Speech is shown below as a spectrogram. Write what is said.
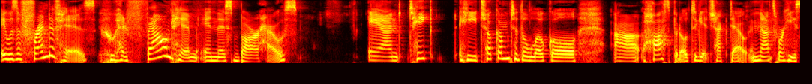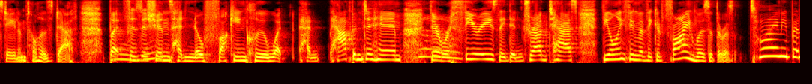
it was a friend of his who had found him in this bar house and take he took him to the local uh, hospital to get checked out, and that's where he stayed until his death. But physicians had no fucking clue what had happened to him. There were theories. They did drug tests. The only thing that they could find was that there was a tiny bit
